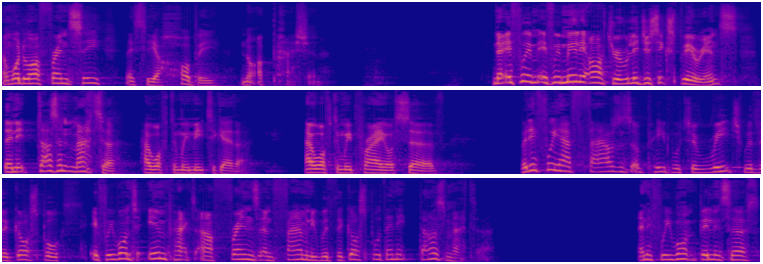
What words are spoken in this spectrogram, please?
And what do our friends see? They see a hobby, not a passion. Now, if we're, if we're merely after a religious experience, then it doesn't matter how often we meet together, how often we pray or serve. But if we have thousands of people to reach with the gospel, if we want to impact our friends and family with the gospel, then it does matter. And if we want Billingshurst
